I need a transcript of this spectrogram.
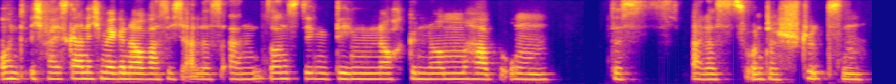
Und ich weiß gar nicht mehr genau, was ich alles an sonstigen Dingen noch genommen habe, um das alles zu unterstützen.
